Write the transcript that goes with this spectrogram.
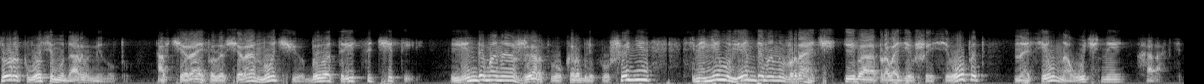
48 ударов в минуту а вчера и позавчера ночью было 34. Линдемана, жертву кораблекрушения, сменил Линдеман врач, ибо проводившийся опыт носил научный характер.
